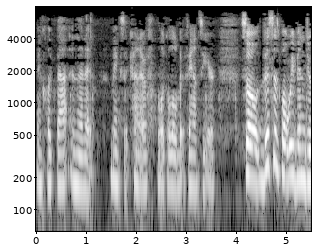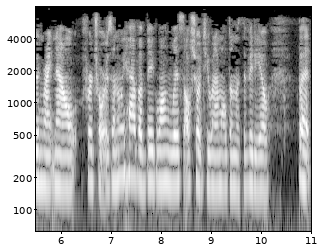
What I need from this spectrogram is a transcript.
and click that and then it makes it kind of look a little bit fancier. So this is what we've been doing right now for chores and we have a big long list. I'll show it to you when I'm all done with the video. But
